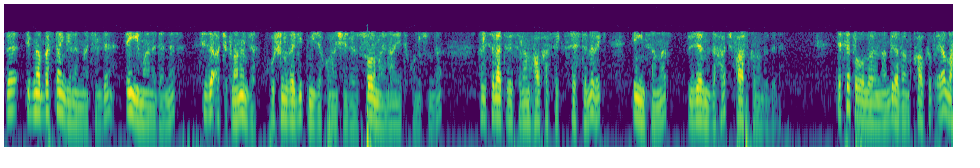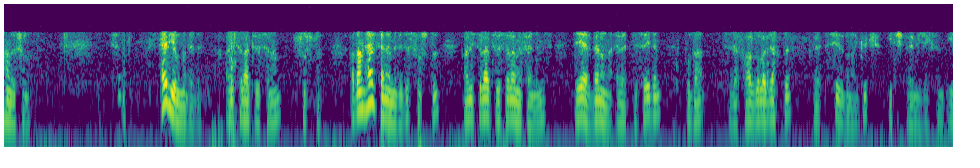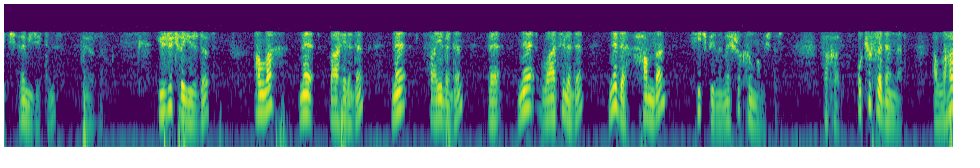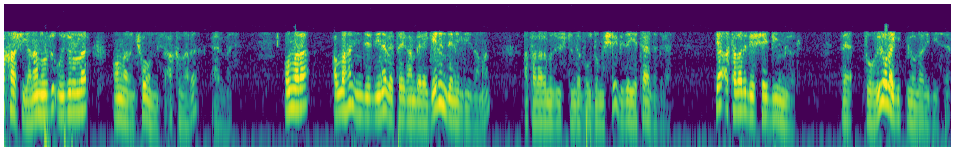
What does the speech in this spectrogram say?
Ve İbn Abbas'tan gelen nakilde Ey iman edenler size açıklanınca hoşunuza gitmeyecek olan şeyleri sormayın ayeti konusunda Aleyhisselatü Vesselam halka seslenerek Ey insanlar üzerinize haç farz kılındı dedi. Esed oğullarından bir adam kalkıp ey Allah'ın Resulü her yıl mı dedi. Aleyhissalatü vesselam sustu. Adam her sene mi dedi sustu. Aleyhissalatü vesselam Efendimiz eğer ben ona evet deseydim bu da size farz olacaktı ve siz buna güç yetiştiremeyeceksiniz, yetiştiremeyecektiniz buyurdu. 103 ve 104 Allah ne bahir eden ne sahip eden ve ne vasil eden ne de hamdan hiçbirini meşru kılmamıştır. Fakat o küfredenler Allah'a karşı yalan uydururlar. Onların çoğunun ise akılları ermez. Onlara Allah'ın indirdiğine ve peygambere gelin denildiği zaman atalarımızı üstünde bulduğumuz şey bize yeter dediler. Ya ataları bir şey bilmiyor ve doğru yola gitmiyorlar idiyse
